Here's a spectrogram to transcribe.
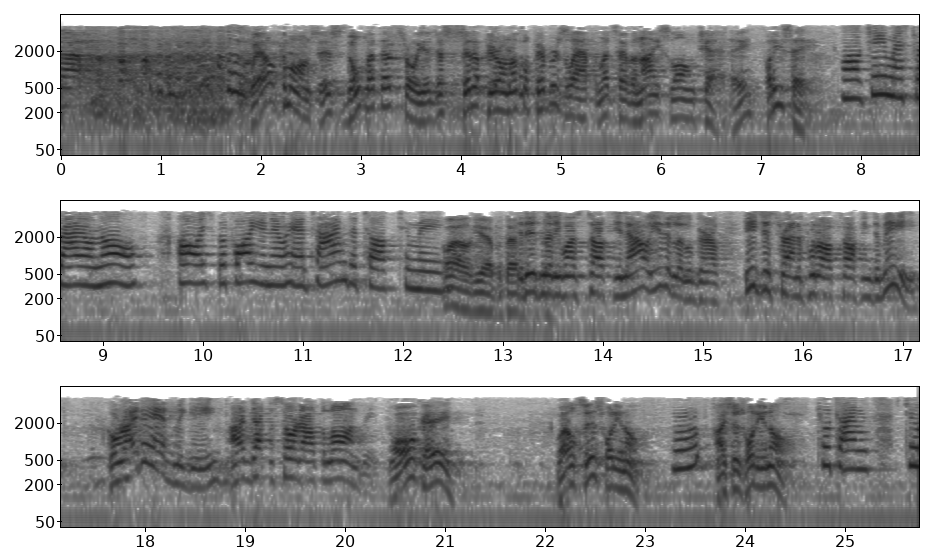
Ah. well, come on, sis. Don't let that throw you. Just sit up here on Uncle Fibber's lap and let's have a nice long chat, eh? What do you say? Well, gee, Mister, I don't know. Always before you never had time to talk to me. Well, yeah, but that. it isn't that he wants to talk to you now either, little girl. He's just trying to put off talking to me. Go right ahead, McGee. I've got to sort out the laundry. Okay. Well, sis, what do you know? Hmm? I says, what do you know? Two times two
